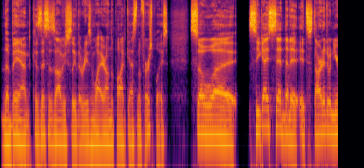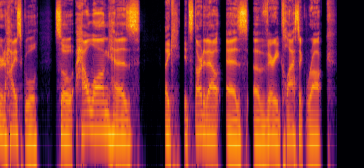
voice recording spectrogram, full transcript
the band because this is obviously the reason why you're on the podcast in the first place. So, uh, so you guys said that it, it started when you were in high school. So, how long has like it started out as a very classic rock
